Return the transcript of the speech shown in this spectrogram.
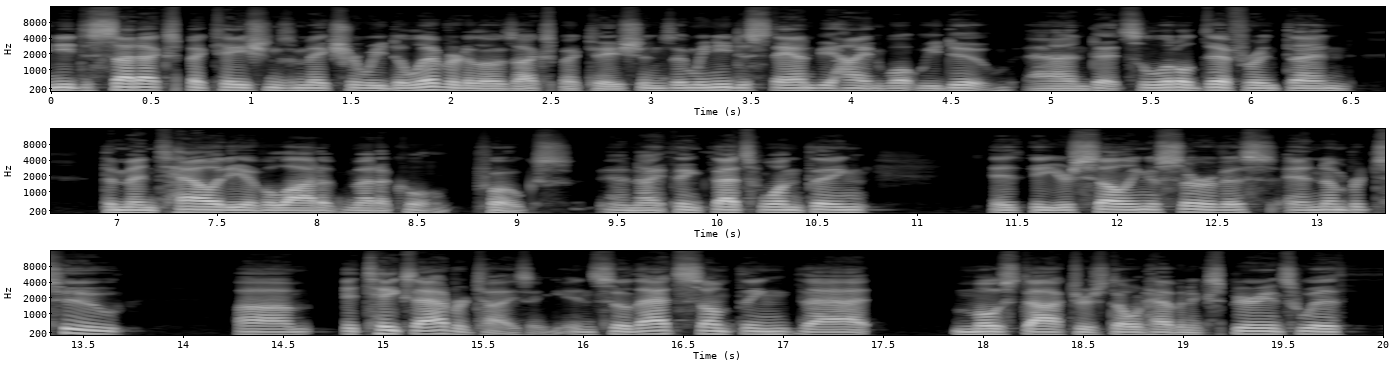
We need to set expectations and make sure we deliver to those expectations, and we need to stand behind what we do. And it's a little different than the mentality of a lot of medical folks. And I think that's one thing. It, you're selling a service, and number two, um, it takes advertising. And so that's something that most doctors don't have an experience with.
